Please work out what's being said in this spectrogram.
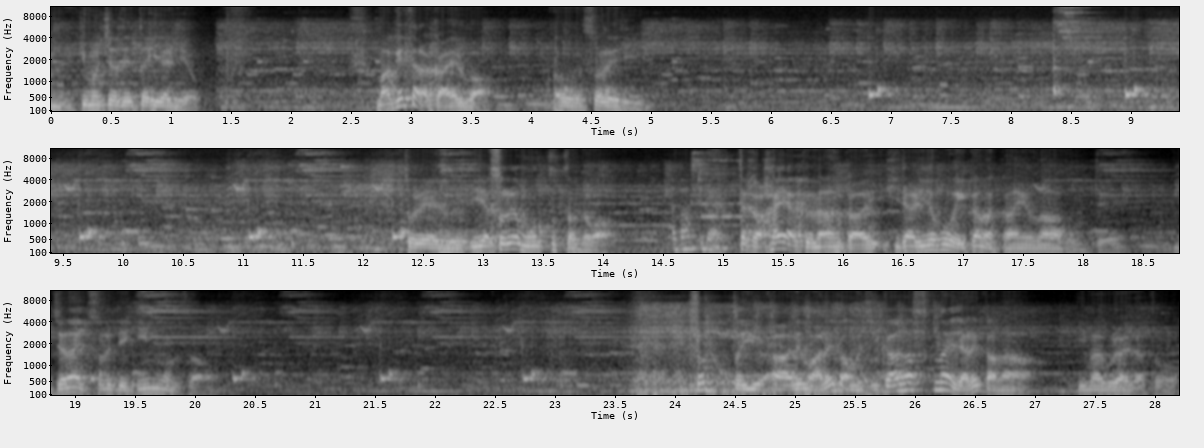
うん。気持ちは絶対左だよ。負けたら変えるわ。うんそれでいい。とりあえずいやそれは持っとったんだわ.だから早くなんか左の方へ行かなあかんよなと思って。じゃないとそれできんもんさ。ちょっと言うあでもあれかも。時間が少ないであれかな。今ぐらいだと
